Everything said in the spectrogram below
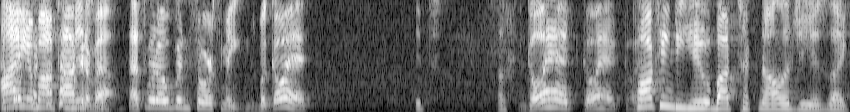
I That's am what you're talking about. That's what open source means. But go ahead. It's Go ahead. Go ahead. Go ahead. talking to you about technology is like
